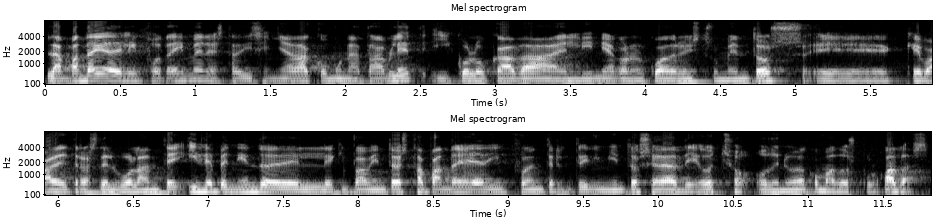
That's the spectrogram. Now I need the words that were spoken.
La pantalla del infotainment está diseñada como una tablet y colocada en línea con el cuadro de instrumentos eh, que va detrás del volante y dependiendo del equipamiento esta pantalla de infoentretenimiento será de 8 o de 9,2 pulgadas.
